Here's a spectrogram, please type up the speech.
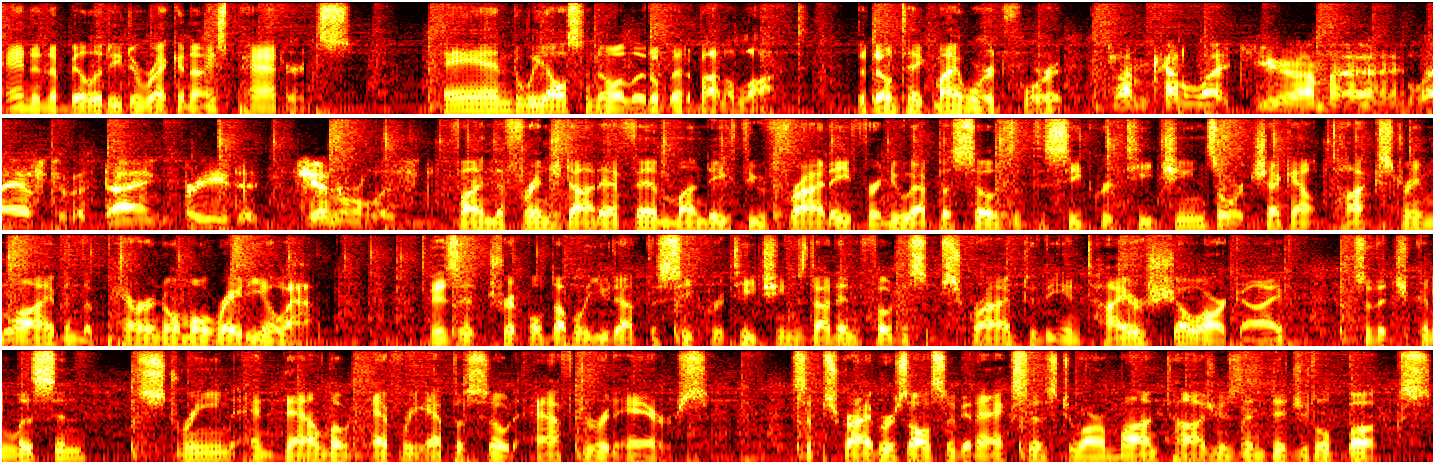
and an ability to recognize patterns. And we also know a little bit about a lot. But don't take my word for it. I'm kind of like you. I'm a last of a dying breed, a generalist. Find the Fringe.fm Monday through Friday for new episodes of The Secret Teachings or check out TalkStream Live in the Paranormal Radio app. Visit www.thesecretteachings.info to subscribe to the entire show archive so that you can listen, stream, and download every episode after it airs. Subscribers also get access to our montages and digital books.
